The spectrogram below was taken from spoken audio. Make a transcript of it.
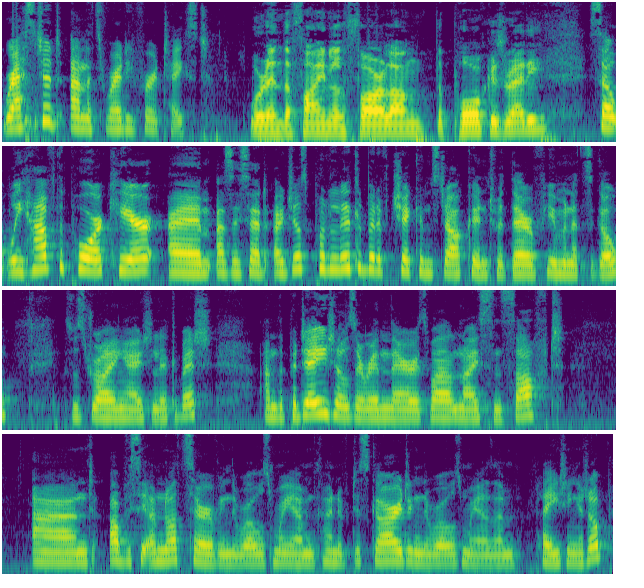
rested and it's ready for a taste. We're in the final furlong. The pork is ready. So we have the pork here. Um, as I said, I just put a little bit of chicken stock into it there a few minutes ago because it was drying out a little bit. And the potatoes are in there as well, nice and soft. And obviously, I'm not serving the rosemary. I'm kind of discarding the rosemary as I'm plating it up.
